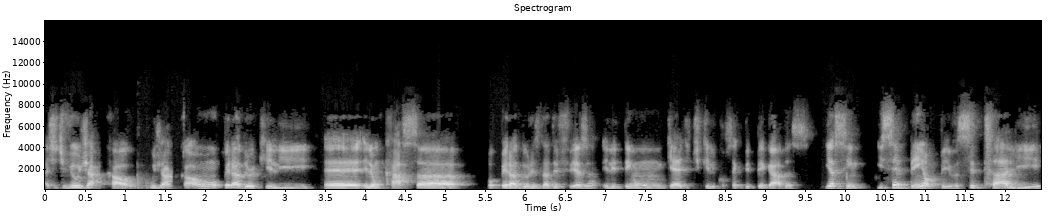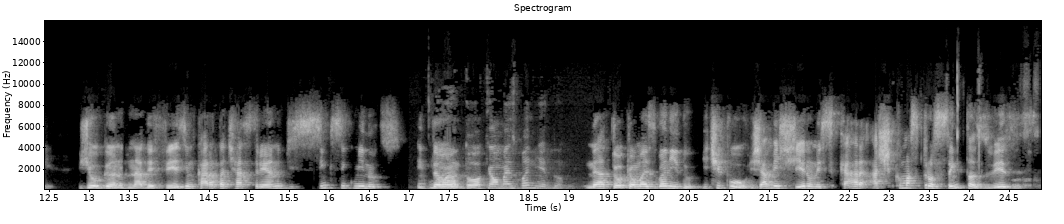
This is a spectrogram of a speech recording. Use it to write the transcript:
A gente vê o Jacal. O Jacal é um operador que ele é, ele é um caça operadores da defesa. Ele tem um gadget que ele consegue ver pegadas. E assim, isso é bem OP. Você tá ali jogando na defesa e um cara tá te rastreando de 5 5 minutos. Então, não é à toa que é o mais banido. Não é à toa que é o mais banido. E, tipo, já mexeram nesse cara, acho que umas trocentas vezes.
